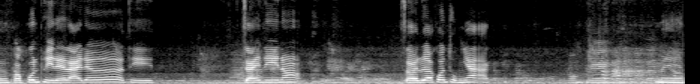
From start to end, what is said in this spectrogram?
อขอบคุณพี่หลายๆเด้อที่ใจดีเนาะสอยเรือคนถุงยากของแพงแมน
